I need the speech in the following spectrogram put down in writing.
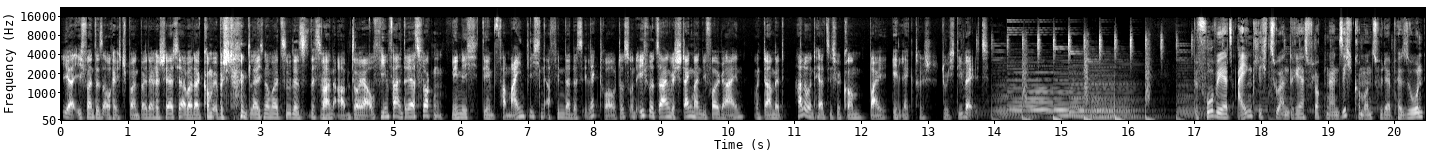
Ja, ich fand das auch echt spannend bei der Recherche, aber da kommen wir bestimmt gleich nochmal zu. Das, das war ein Abenteuer. Auf jeden Fall Andreas Flocken, nämlich dem vermeintlichen Erfinder des Elektroautos. Und ich würde sagen, wir steigen mal in die Folge ein und damit hallo und herzlich willkommen bei Elektrisch durch die Welt. Bevor wir jetzt eigentlich zu Andreas Flocken an sich kommen und zu der Person,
